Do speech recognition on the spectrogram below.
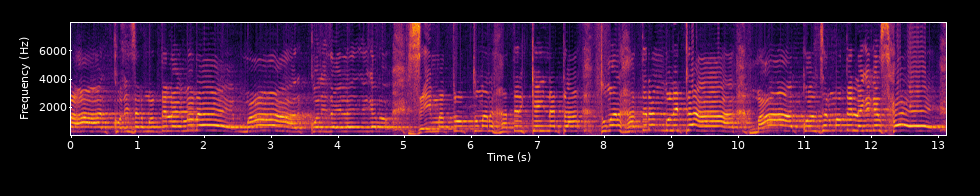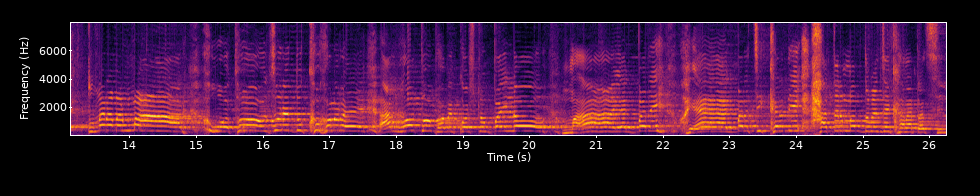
মার কলিজার মধ্যে লাগল রে, মার কলিজায় লেগে গেল। যেই মাত্র তোমার হাতের কেইনাটা, তোমার হাতের আঙ্গুলিটা, মার একবারে চিক্ষা দিয়ে হাতের মাধ্যমে যে খানাটা ছিল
